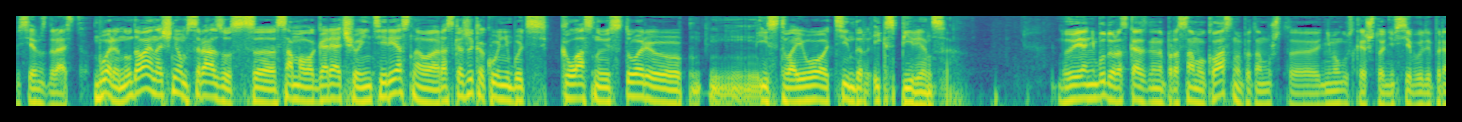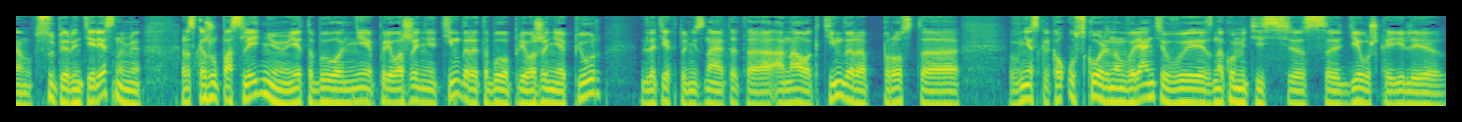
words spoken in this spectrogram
Всем здрасте. Боря, ну давай начнем сразу с самого горячего и интересного. Расскажи какую-нибудь классную историю из твоего Tinder experience а. Ну, я не буду рассказывать, наверное, про самую классную, потому что не могу сказать, что они все были прям супер интересными. Расскажу последнюю, и это было не приложение Tinder, это было приложение Pure. Для тех, кто не знает, это аналог Тиндера, просто в несколько ускоренном варианте вы знакомитесь с девушкой или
